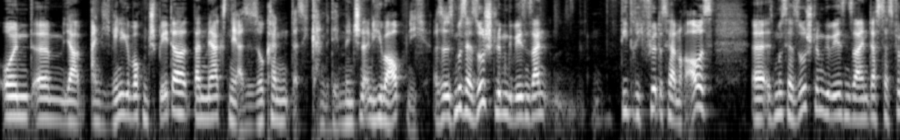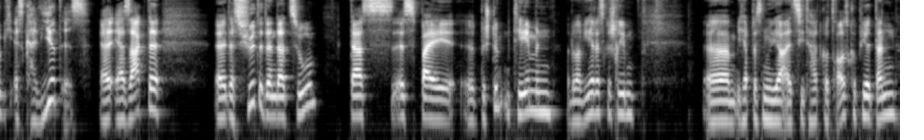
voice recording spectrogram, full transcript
und ähm, ja, eigentlich wenige Wochen später dann merkst, nee, also so kann, das ich kann mit dem Menschen eigentlich überhaupt nicht. Also es muss ja so schlimm gewesen sein, Dietrich führt es ja noch aus, äh, es muss ja so schlimm gewesen sein, dass das wirklich eskaliert ist. Er, er sagte, äh, das führte dann dazu, dass es bei äh, bestimmten Themen, warte mal, wie hat er das geschrieben? Ähm, ich habe das nur ja als Zitat kurz rauskopiert, dann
